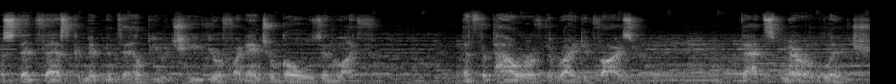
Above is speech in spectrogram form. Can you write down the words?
A steadfast commitment to help you achieve your financial goals in life. That's the power of the right advisor. That's Merrill Lynch.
